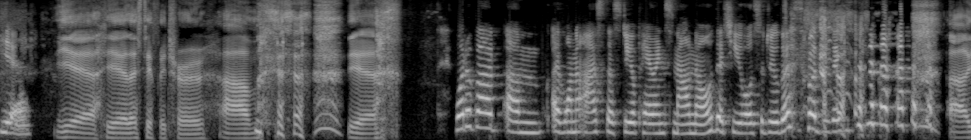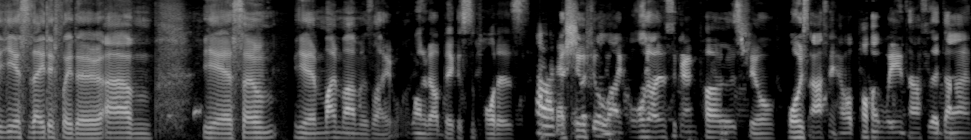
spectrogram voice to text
yeah. yeah, yeah, that's definitely true. Um, yeah. What about? Um, I want to ask this: Do your parents now know that you also do this, or do they? Uh, yes, they definitely do. Um, yeah, so yeah, my mum is like one of our biggest supporters. oh, And that's she'll feel like all our Instagram posts. She'll always ask me how a pop up went after they're done,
